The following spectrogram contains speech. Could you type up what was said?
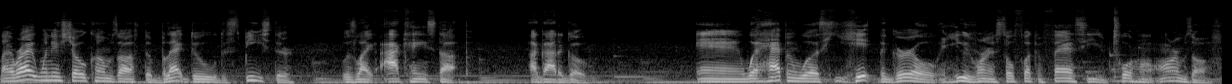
Like right when this show comes off, the black dude, the speedster, was like, "I can't stop, I gotta go." And what happened was he hit the girl and he was running so fucking fast he tore her arms off.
